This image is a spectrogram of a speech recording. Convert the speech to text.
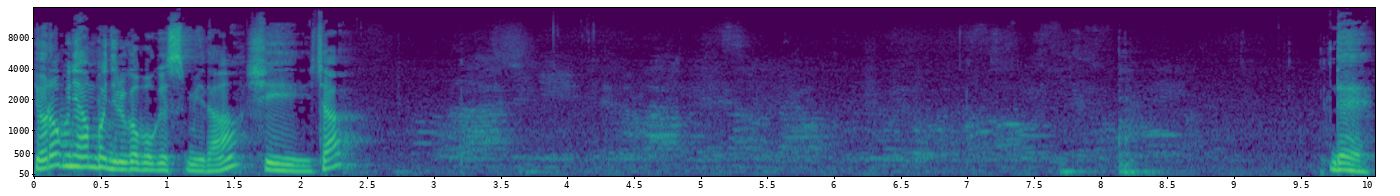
여러분이 한번 읽어보겠습니다. 시작. 네.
